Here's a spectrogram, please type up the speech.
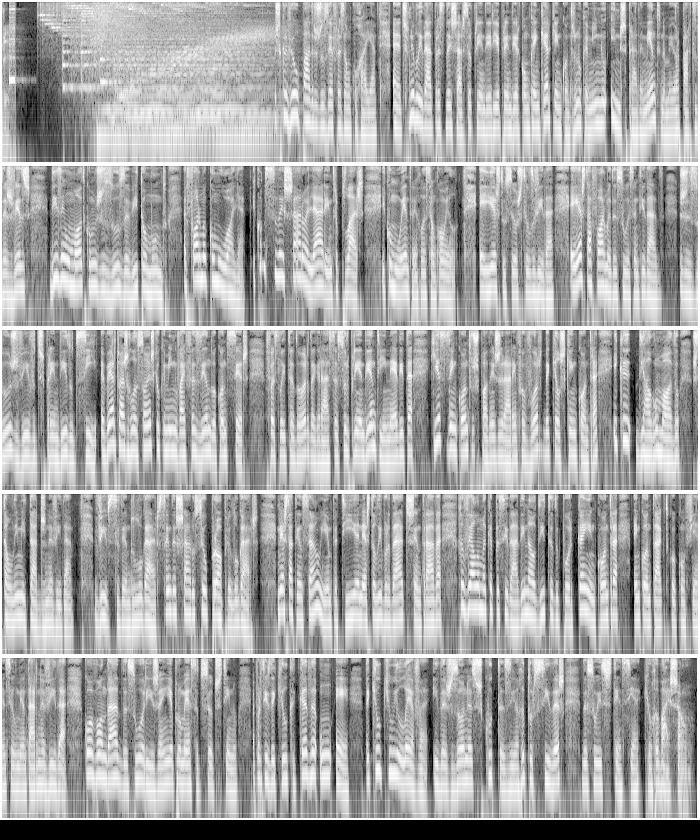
sempre. Escreveu o padre José Frazão Correia. A disponibilidade para se deixar surpreender e aprender com quem quer que encontre no caminho, inesperadamente, na maior parte das vezes, dizem o modo como Jesus habita o mundo, a forma como o olha e como se deixar olhar e interpelar e como entra em relação com ele. É este o seu estilo de vida, é esta a forma da sua santidade. Jesus vive desprendido de si, aberto às relações que o caminho vai fazendo acontecer, facilitador da graça surpreendente e inédita que esses encontros podem gerar em favor daqueles que encontra e que, de algum modo, estão limitados na vida. Vive cedendo lugar sem deixar o seu próprio lugar. Nesta atenção e empatia, nesta liberdade centrada, revela uma capacidade inaudita de pôr quem encontra em contacto com a confiança elementar na vida, com a bondade da sua origem e a promessa do seu destino, a partir daquilo que cada um é, daquilo que o eleva e das zonas escutas e retorcidas da sua existência que o rebaixam.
